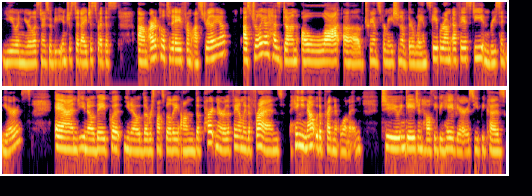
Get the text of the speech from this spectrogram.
you and your listeners would be interested. I just read this um, article today from Australia. Australia has done a lot of transformation of their landscape around FASD in recent years. And, you know, they put, you know, the responsibility on the partner, the family, the friends hanging out with a pregnant woman to engage in healthy behaviors because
